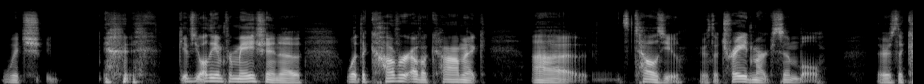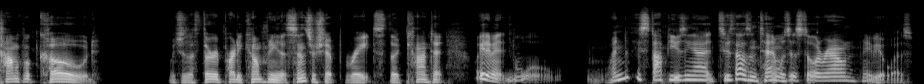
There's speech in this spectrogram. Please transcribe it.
which gives you all the information of what the cover of a comic uh, tells you. There's the trademark symbol. There's the comic book code, which is a third party company that censorship rates the content. Wait a minute. When did they stop using that? 2010? Was it still around? Maybe it was.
